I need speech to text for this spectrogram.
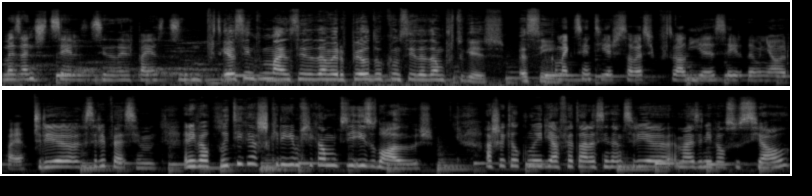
Mas antes de ser cidadã europeia, sinto-me portuguesa. Eu sinto-me mais um cidadão europeu do que um cidadão português. Assim. Como é que te sentias se soubesses que Portugal ia sair da União Europeia? Seria, seria péssimo. A nível político, acho que iríamos ficar muito isolados. Acho que aquilo que não iria afetar assim tanto seria mais a nível social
